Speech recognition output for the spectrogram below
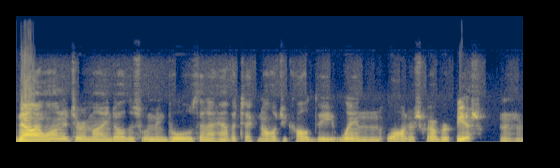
Now, I wanted to remind all the swimming pools that I have a technology called the Win Water Scrubber. Yes. hmm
